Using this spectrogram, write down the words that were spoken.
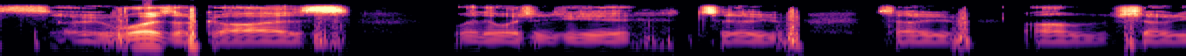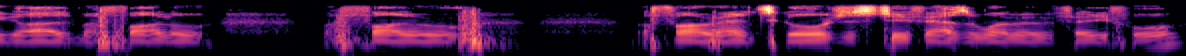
So what is up guys? Lando Legend here to so um showing you guys my final my final my final round score which is two thousand one hundred thirty four.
